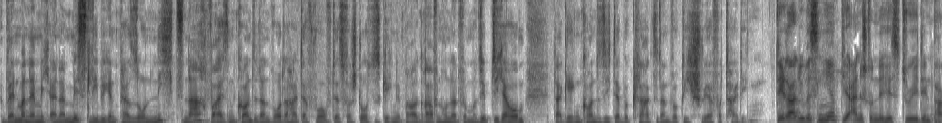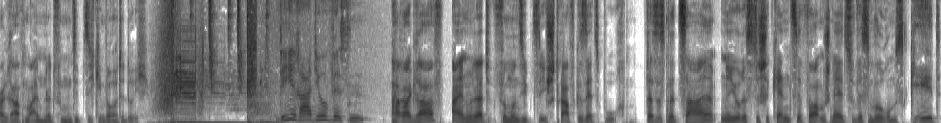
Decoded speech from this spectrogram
Wenn man nämlich einer missliebigen Person nichts nachweisen konnte, dann wurde halt der Vorwurf des Verstoßes gegen den Paragraphen 175 erhoben. Dagegen konnte sich der Beklagte dann wirklich schwer verteidigen. D-Radio Wissen hier, die eine Stunde History, den Paragraphen 175 gehen wir heute durch. D-Radio Wissen. Paragraph 175 Strafgesetzbuch. Das ist eine Zahl, eine juristische Kennziffer, um schnell zu wissen, worum es geht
